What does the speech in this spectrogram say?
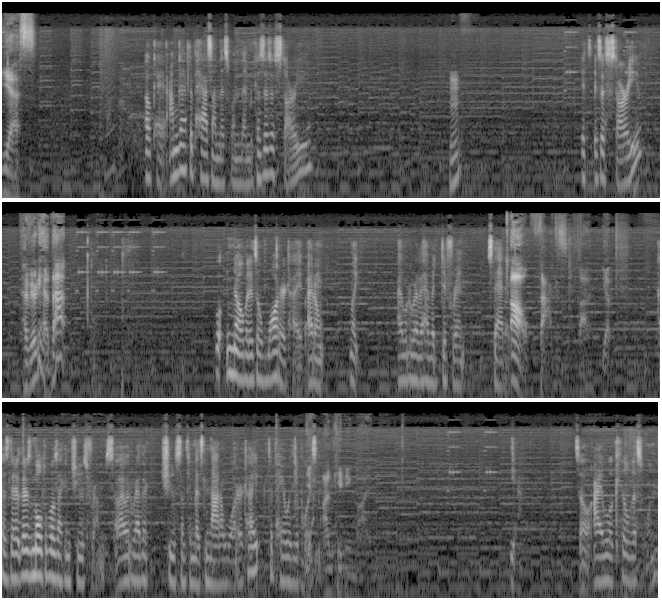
Yes. Okay, I'm gonna have to pass on this one then because there's a Staryu. Hmm? It's it's a Staryu. Have you already had that? Well, no, but it's a water type. I don't like. I would rather have a different static Oh, facts. Got it. Yep. because there, there's multiples I can choose from. So I would rather choose something that's not a water type to pair with your Yeah, poison. I'm keeping mine. Yeah. So I will kill this one.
